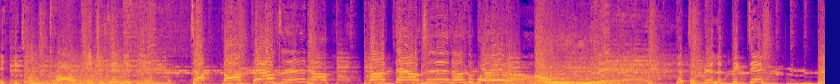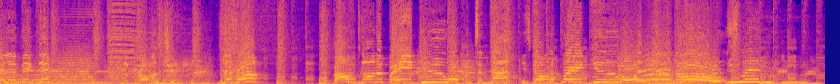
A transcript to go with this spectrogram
If it's only 12 inches, then you're in the top 5,000 of 5,000 of the world. Oh. That's a really big dick. Really big dick. LeBron James. LeBron! LeBron's gonna break you open tonight. He's gonna break you open. Oh, sweet.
